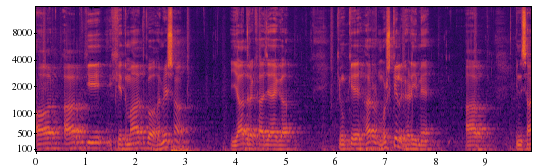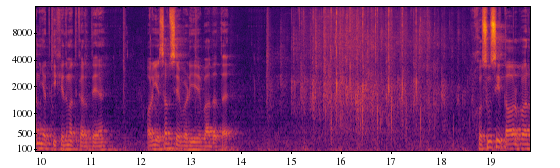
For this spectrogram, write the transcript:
और आपकी खिदमत को हमेशा याद रखा जाएगा, क्योंकि हर मुश्किल घड़ी में आप इंसानियत की खिदमत करते हैं, और ये सबसे बड़ी इबादत है। खसूसी तौर पर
